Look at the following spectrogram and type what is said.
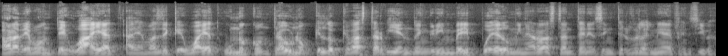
ahora Devonte Wyatt, además de que Wyatt uno contra uno, que es lo que va a estar viendo en Green Bay, puede dominar bastante en ese interior de la línea defensiva.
